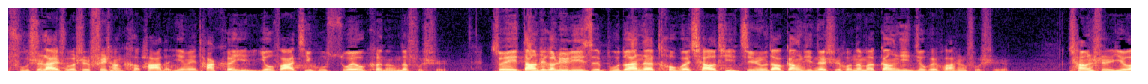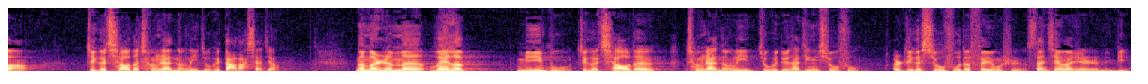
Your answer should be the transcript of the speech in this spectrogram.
腐蚀来说是非常可怕的，因为它可以诱发几乎所有可能的腐蚀。所以当这个氯离子不断的透过桥体进入到钢筋的时候，那么钢筋就会发生腐蚀。长此以往，这个桥的承载能力就会大大下降。那么人们为了弥补这个桥的承载能力，就会对它进行修复。而这个修复的费用是三千万元人民币，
